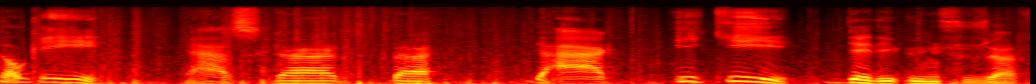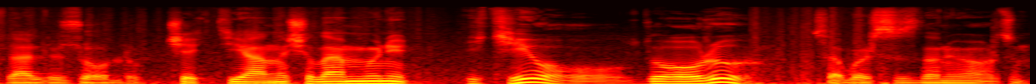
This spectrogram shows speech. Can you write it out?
Loki, Asgard'da, yak, iki, dedi ünsüz harflerle zorluk. Çektiği anlaşılan Munin. İki oğul, doğru. Sabırsızlanıyordum.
